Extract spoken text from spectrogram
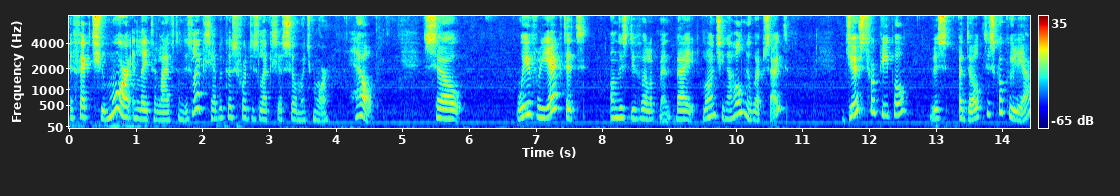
affects you more in later life than dyslexia because for dyslexia so much more help. So we've reacted on this development by launching a whole new website just for people with adult dyscalculia.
